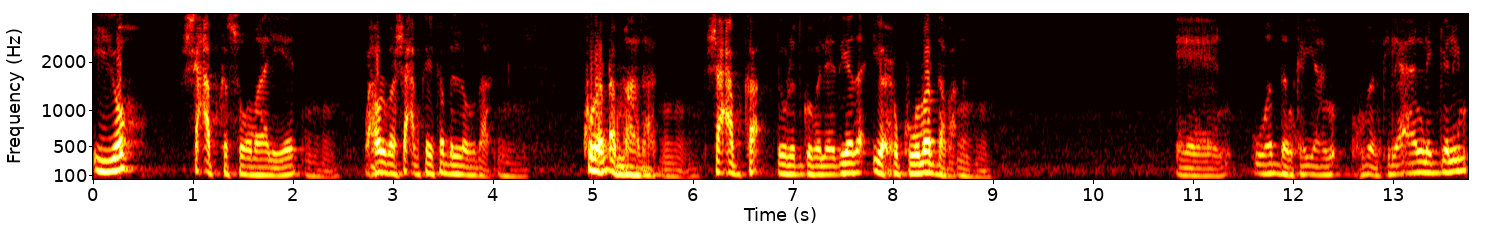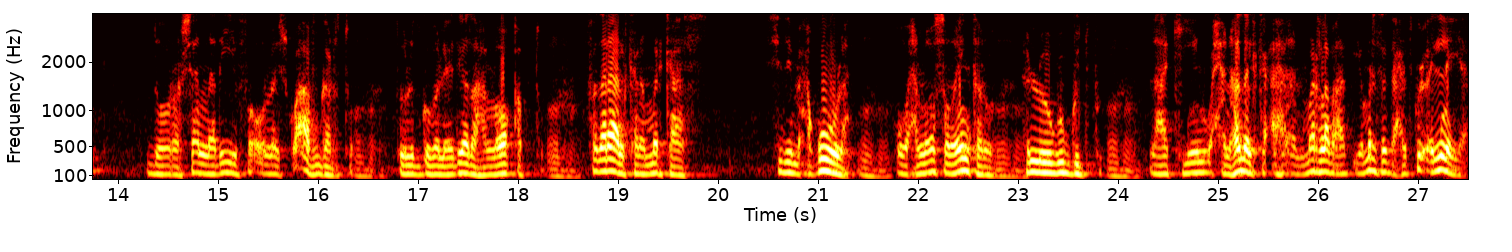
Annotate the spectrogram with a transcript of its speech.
iyo shacabka soomaaliyeed. Wax walba shacabkay ka bilowdaan. Kuna dhammaadaan. Shacabka dowlad goboleedyada iyo xukuumaddaba. Wadanka yaan hubanti la'aan la gelin doorasho nadiifa oo laysku afgarto. Dowlad goboleedyada ha loo qabto. Federaalkana markaas sidii macquula oo wax loo samayn karo ha loogu gudbo. Laakiin waxaan hadalka ah aan mar labaad iyo mar saddexaad ku celinayaa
